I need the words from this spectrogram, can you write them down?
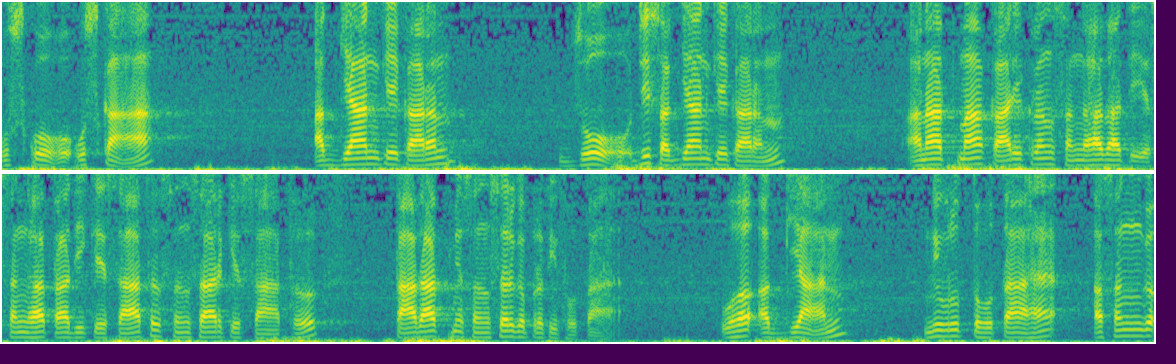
उसको, उसका अज्ञान के कारण, जो, जिस अज्ञान के कारण अनात्मा कार्यक्रम संघाती संघात आदि के साथ, संसार के साथ तादात्म्य संसर्ग प्रतीत होता है, वह अज्ञान निवृत्त होता है, असंग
